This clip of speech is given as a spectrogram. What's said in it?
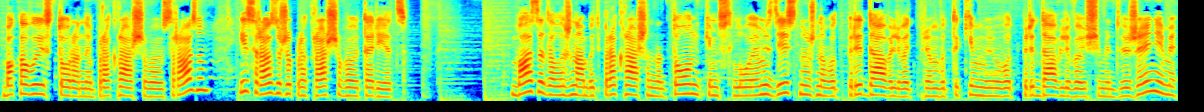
Боковые стороны прокрашиваю сразу и сразу же прокрашиваю торец. База должна быть прокрашена тонким слоем. Здесь нужно вот придавливать прям вот такими вот придавливающими движениями.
